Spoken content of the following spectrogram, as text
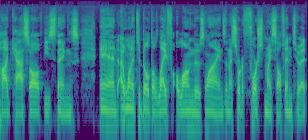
podcasts all of these things. And i wanted to build a life along those lines and i sort of forced myself into it.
